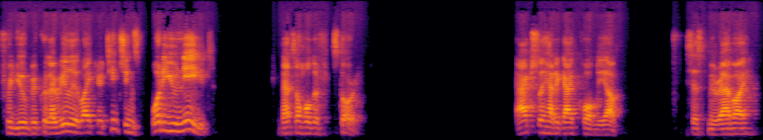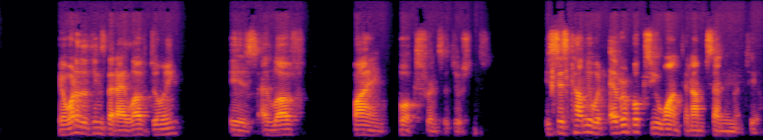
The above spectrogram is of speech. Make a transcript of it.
for you because I really like your teachings. What do you need? That's a whole different story. I actually had a guy call me up he says to me, Rabbi, you know, one of the things that I love doing is I love buying books for institutions. He says, Tell me whatever books you want, and I'm sending them to you.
